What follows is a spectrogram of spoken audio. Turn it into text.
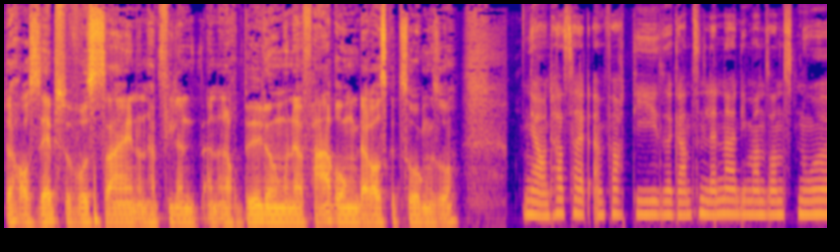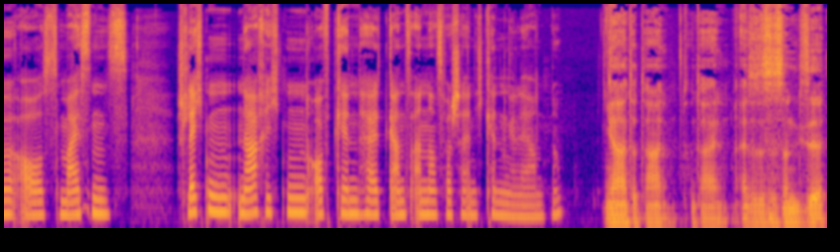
doch auch Selbstbewusstsein und habe viel an, an auch Bildung und Erfahrungen daraus gezogen so. Ja, und hast halt einfach diese ganzen Länder, die man sonst nur aus meistens schlechten Nachrichten oft kennt, halt ganz anders wahrscheinlich kennengelernt. Ne? Ja, total, total. Also das ist dann diese,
